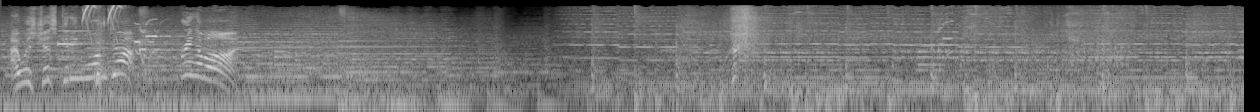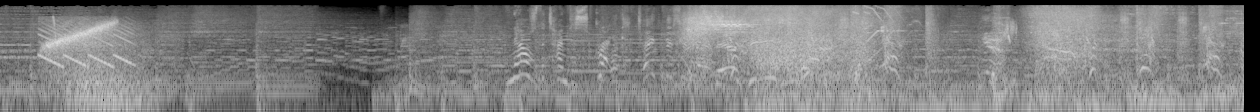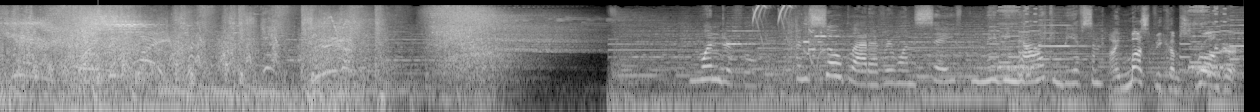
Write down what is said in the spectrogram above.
I was just getting warmed up! Bring him on! glad everyone's safe. Maybe now I can be of some- I must become stronger!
